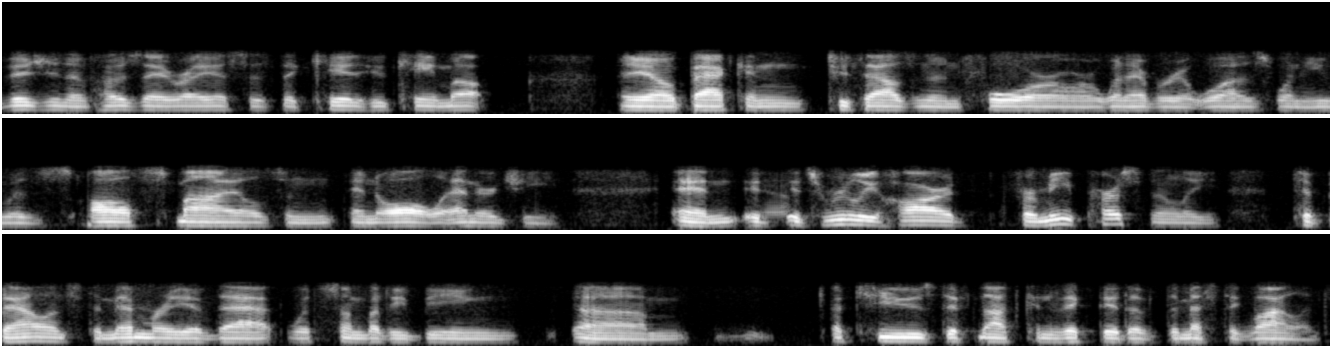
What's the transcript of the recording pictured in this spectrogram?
vision of Jose Reyes as the kid who came up, you know, back in 2004 or whenever it was when he was all smiles and and all energy, and it, yeah. it's really hard for me personally to balance the memory of that with somebody being um accused, if not convicted, of domestic violence,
